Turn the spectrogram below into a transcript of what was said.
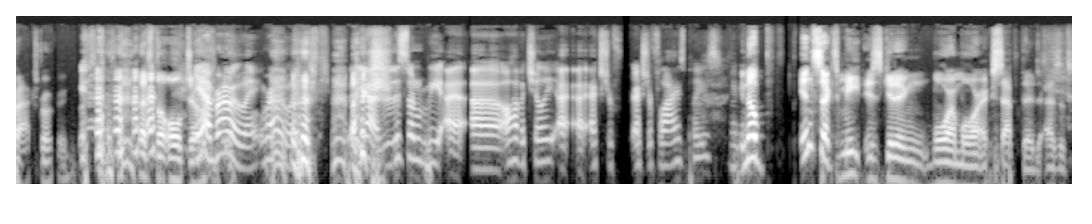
backstroking. That's the old joke. yeah, probably, probably. But yeah, this one would be. Uh, uh, I'll have a chili, uh, uh, extra, extra flies, please. Maybe. you know, insect meat is getting more and more accepted as it's.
